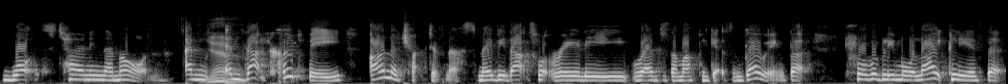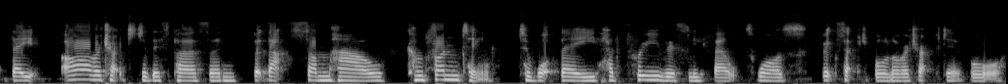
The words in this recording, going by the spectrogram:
what's turning them on? And Yeah. and that could be unattractiveness. Maybe that's what really revs them up and gets them going. But probably more likely is that they are attracted to this person, but that's somehow confronting to what they had previously felt was acceptable or attractive or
